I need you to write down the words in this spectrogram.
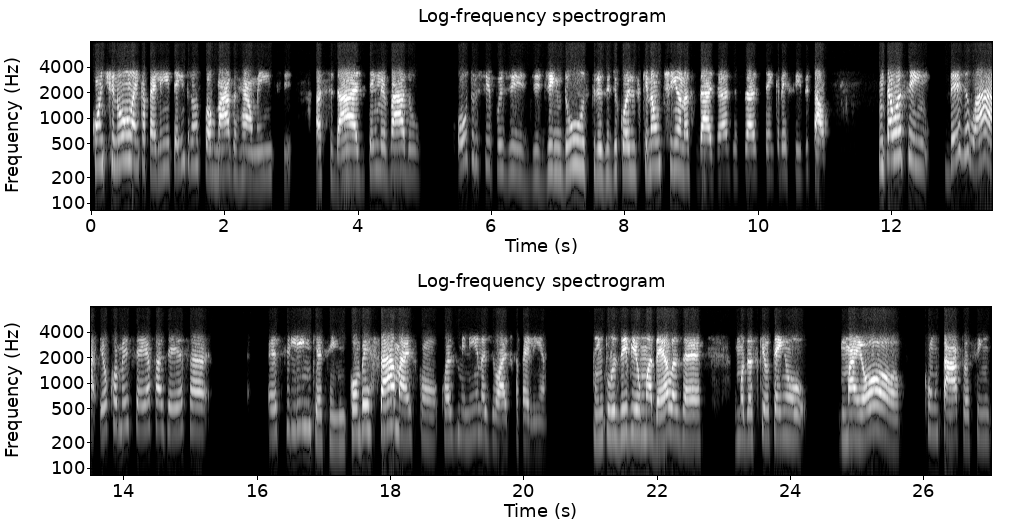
continuam lá em Capelinha e têm transformado realmente a cidade, têm levado outros tipos de, de, de, indústrias e de coisas que não tinham na cidade antes, a cidade tem crescido e tal. Então, assim, desde lá eu comecei a fazer essa, esse link, assim, conversar mais com, com as meninas de lá de Capelinha. Inclusive, uma delas é uma das que eu tenho maior contato, assim,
